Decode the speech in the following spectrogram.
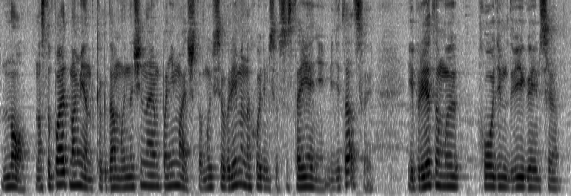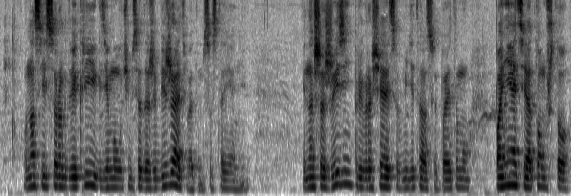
Но наступает момент, когда мы начинаем понимать, что мы все время находимся в состоянии медитации, и при этом мы ходим, двигаемся. У нас есть 42 крии, где мы учимся даже бежать в этом состоянии. И наша жизнь превращается в медитацию. Поэтому понятие о том, что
